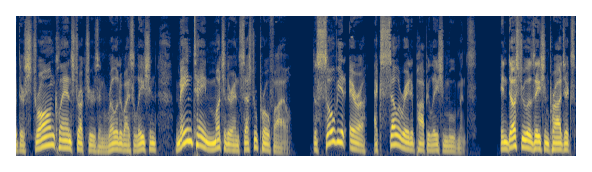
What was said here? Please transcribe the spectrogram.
with their strong clan structures and relative isolation, maintain much of their ancestral profile. The Soviet era accelerated population movements. Industrialization projects,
